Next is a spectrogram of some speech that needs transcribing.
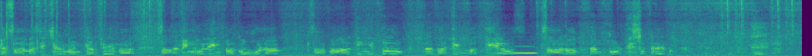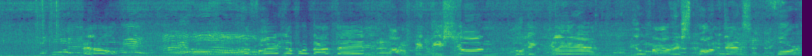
kasama si Cardema sa aming huling pag-uulat sa bahaging ito ng ating pagkilos sa harap ng Korte Suprema. Hello! Na-file na po natin ang petition to declare yung mga respondents for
